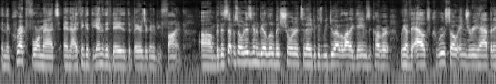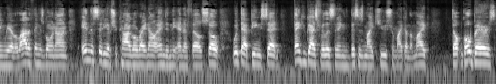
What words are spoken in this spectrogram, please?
in the correct formats, and I think at the end of the day that the Bears are going to be fine. Um, but this episode is going to be a little bit shorter today because we do have a lot of games to cover. We have the Alex Caruso injury happening. We have a lot of things going on in the city of Chicago right now and in the NFL. So, with that being said, thank you guys for listening. This is Mike Hughes from Mike on the Mic. Don't go Bears,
